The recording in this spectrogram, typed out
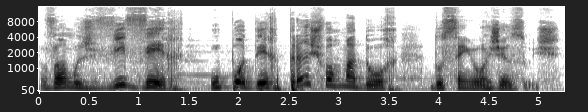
Vamos viver o poder transformador do Senhor Jesus.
